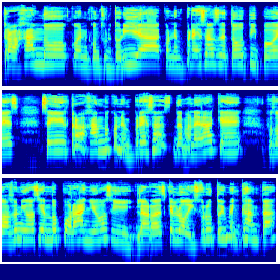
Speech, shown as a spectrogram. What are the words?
trabajando con consultoría, con empresas de todo tipo, es seguir trabajando con empresas de manera que pues lo has venido haciendo por años y la verdad es que lo disfruto y me encanta.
